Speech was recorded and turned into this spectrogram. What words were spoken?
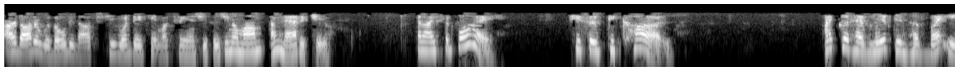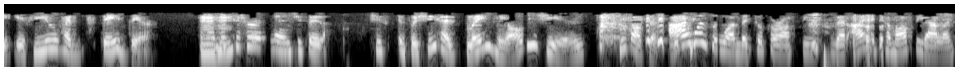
our daughter was old enough, she one day came up to me and she says, "You know, mom, I'm mad at you." And I said, "Why?" She says, "Because." I could have lived in Hawaii if you had stayed there. And mm-hmm. I looked at her and she said, she's, and so she has blamed me all these years. She thought that I was the one that took her off the, that I had come off the island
